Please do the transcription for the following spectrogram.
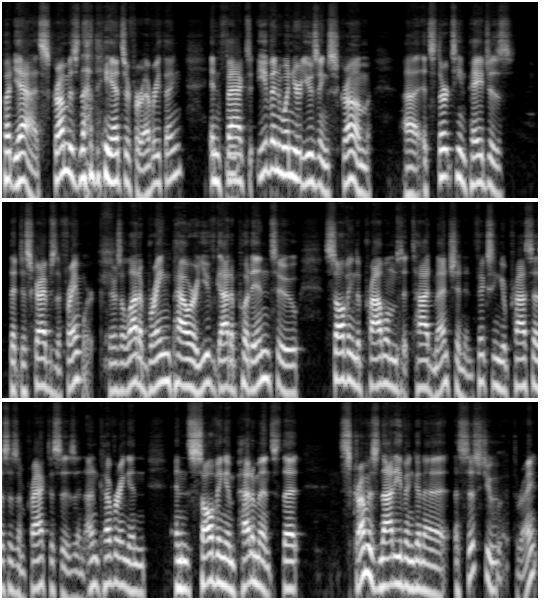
but yeah, Scrum is not the answer for everything. In fact, even when you're using Scrum, uh, it's 13 pages that describes the framework. There's a lot of brain power you've got to put into solving the problems that Todd mentioned and fixing your processes and practices and uncovering and and solving impediments that Scrum is not even going to assist you with, right?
